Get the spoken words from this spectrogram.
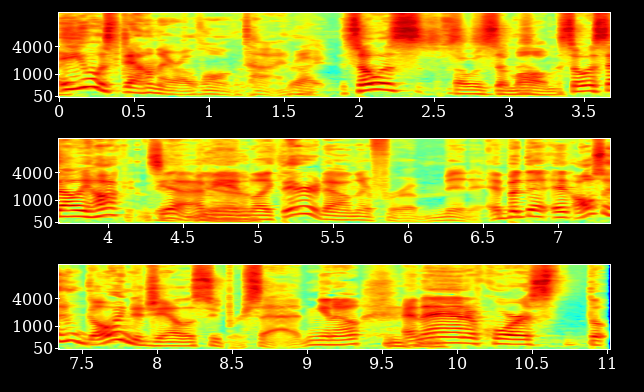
Right. he was down there a long time. Right. So was So was the mom. So was Sally Hawkins. Yeah. I Yeah. mean, like they were down there for a minute, but then and also him going to jail is super sad, you know. Mm-hmm. And then of course, the,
